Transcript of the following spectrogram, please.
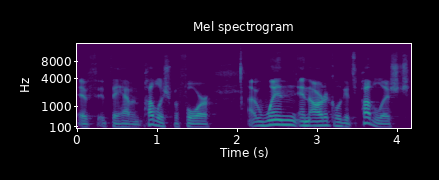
if if they haven't published before, uh, when an article gets published,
